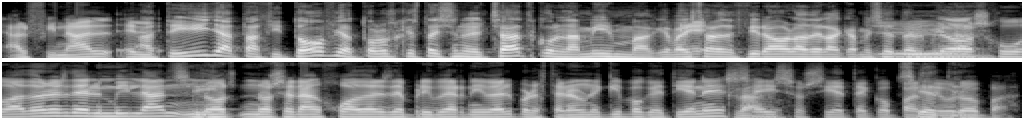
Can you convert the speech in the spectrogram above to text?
al final, el- A ti y a Tacitov y a todos los que estáis en el chat con la misma que vais Eh, a decir ahora de la camiseta del Milan. los jugadores del Milan Sí. no, no serán jugadores de primer nivel, pero estarán en un equipo que tiene Claro. seis o siete copas Siete. de Europa.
